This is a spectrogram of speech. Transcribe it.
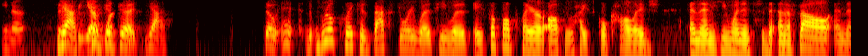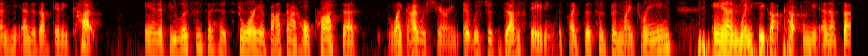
You know. So, yes, yeah, good, good, good. Yes. So, it, real quick, his backstory was he was a football player all through high school, college, and then he went into the NFL, and then he ended up getting cut. And if you listen to his story about that whole process, like I was sharing, it was just devastating. It's like this has been my dream, and when he got cut from the NFL,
